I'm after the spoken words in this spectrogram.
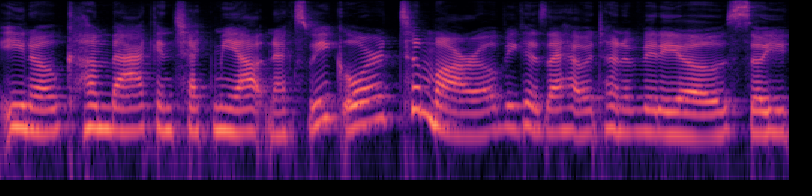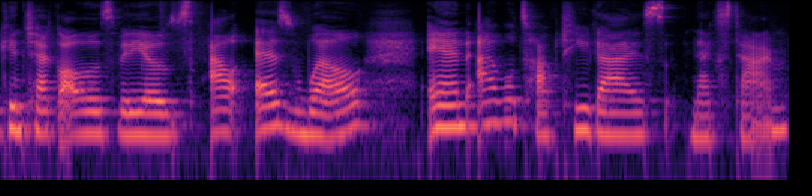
you know, come back and check me out next week or tomorrow because I have a ton of videos. So you can check all those videos out as well. And I will talk to you guys next time.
